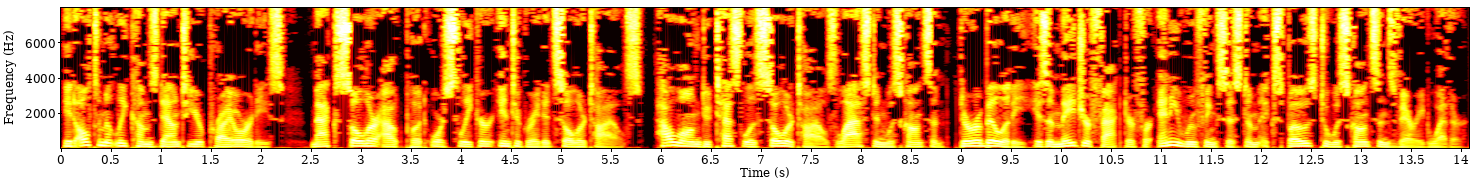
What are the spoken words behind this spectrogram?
It ultimately comes down to your priorities, max solar output or sleeker integrated solar tiles. How long do Tesla's solar tiles last in Wisconsin? Durability is a major factor for any roofing system exposed to Wisconsin's varied weather.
